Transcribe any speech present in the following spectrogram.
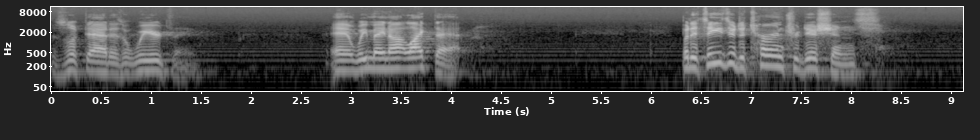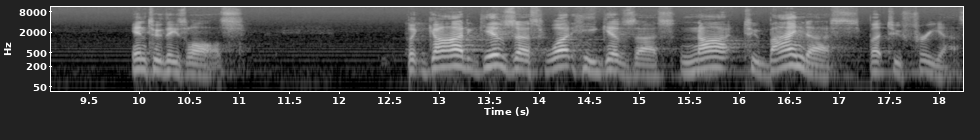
is looked at as a weird thing. And we may not like that. But it's easy to turn traditions into these laws. But God gives us what He gives us, not to bind us, but to free us.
